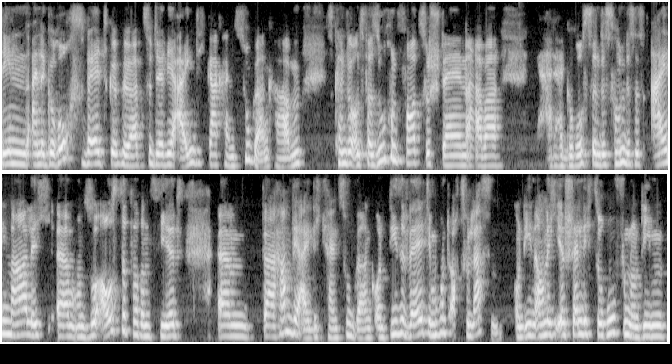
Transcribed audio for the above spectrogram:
denen eine Geruchswelt gehört, zu der wir eigentlich gar keinen Zugang haben. Das können wir uns versuchen vorzustellen, aber ja, der Geruchssinn des Hundes ist einmalig ähm, und so ausdifferenziert, ähm, da haben wir eigentlich keinen Zugang. Und diese Welt dem Hund auch zu lassen und ihn auch nicht ständig zu rufen und ihm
